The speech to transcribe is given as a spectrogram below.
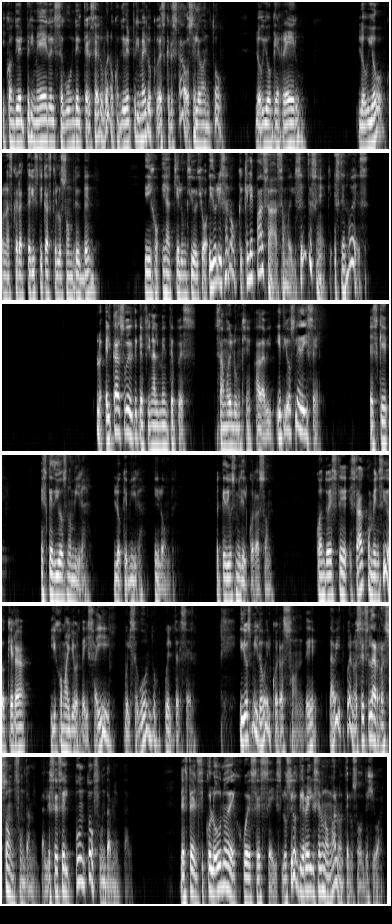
Y cuando vio el primero, el segundo, el tercero, bueno, cuando vio el primero quedó descrestado, se levantó. Lo vio guerrero, lo vio con las características que los hombres ven. Y dijo, he aquí el ungido de Jehová. Y Dios le dice, no, ¿qué, le pasa a Samuel? Siéntese, este no es. El caso es de que finalmente, pues, Samuel unge a David. Y Dios le dice, es que, es que Dios no mira lo que mira el hombre, porque Dios mira el corazón. Cuando éste estaba convencido que era el hijo mayor de Isaí, o el segundo, o el tercero. Y Dios miró el corazón de David. Bueno, esa es la razón fundamental, ese es el punto fundamental. De este versículo 1 de jueces 6. Los hijos de Israel hicieron lo malo ante los ojos de Jehová.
